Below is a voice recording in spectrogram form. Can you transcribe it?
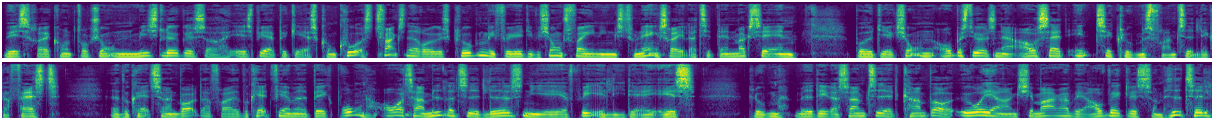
Hvis rekonstruktionen mislykkes og Esbjerg begæres konkurs, tvangsnedrykkes klubben ifølge Divisionsforeningens turneringsregler til Danmarksserien. Både direktionen og bestyrelsen er afsat indtil klubbens fremtid ligger fast. Advokat Søren Volter fra advokatfirmaet Bæk Brun overtager midlertidigt ledelsen i AFB Elite AS. Klubben meddeler samtidig, at kampe og øvrige arrangementer vil afvikles som hidtil,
